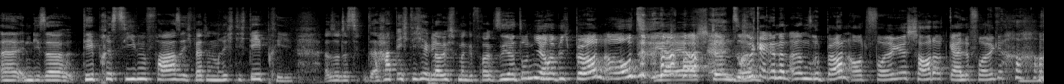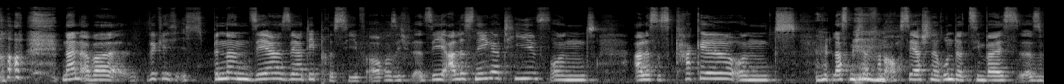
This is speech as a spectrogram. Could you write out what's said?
äh, in dieser depressiven Phase, ich werde dann richtig Depri. Also das da hatte ich dich ja, glaube ich, mal gefragt, so ja, Dunja, habe ich Burnout? Ja, ja, stimmt. Zurückerinnern an unsere Burnout-Folge. Shoutout, geile Folge. Nein, aber wirklich, ich bin dann sehr, sehr depressiv auch. Also ich sehe alles negativ und alles ist kacke und lass mich davon auch sehr schnell runterziehen, weil es also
